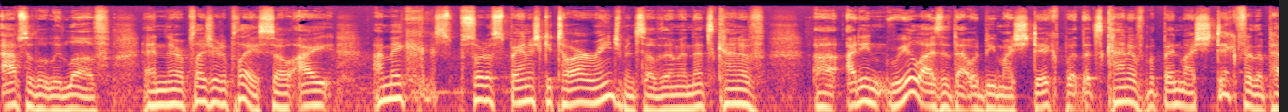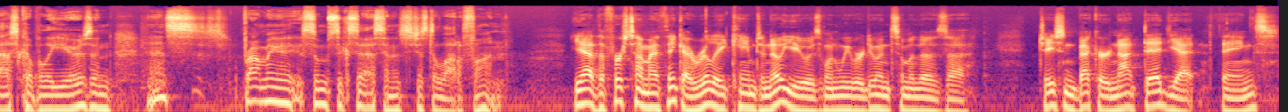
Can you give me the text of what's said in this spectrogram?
absolutely love. And they're a pleasure to play. So I, I make sort of Spanish guitar arrangements of them. And that's kind of, uh, I didn't realize that that would be my shtick, but that's kind of been my shtick for the past couple of years. And that's brought me some success and it's just a lot of fun. Yeah, the first time I think I really came to know you is when we were doing some of those uh, Jason Becker not dead yet things.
